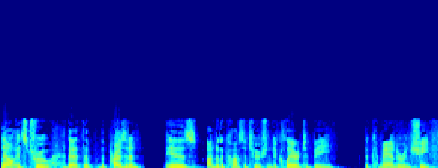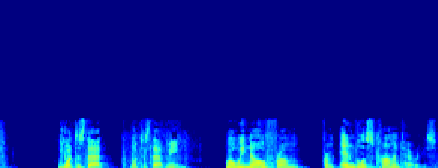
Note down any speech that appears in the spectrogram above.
Now, it's true that the, the President is, under the Constitution, declared to be the Commander-in-Chief. What does that, what does that mean? Well, we know from, from endless commentaries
